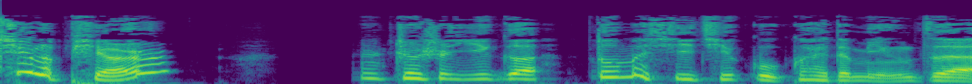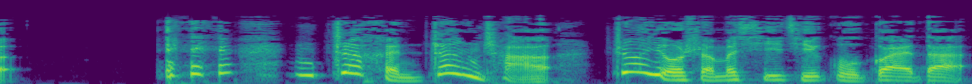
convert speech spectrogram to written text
去了皮儿，这是一个多么稀奇古怪的名字！这很正常，这有什么稀奇古怪的？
